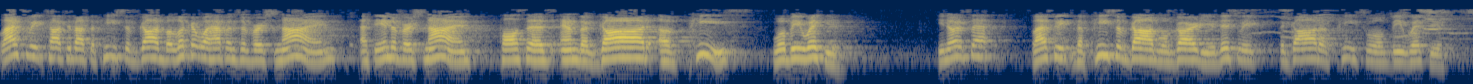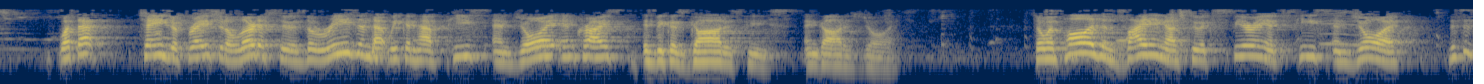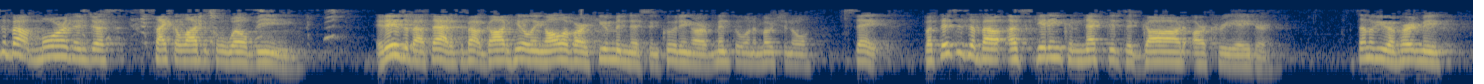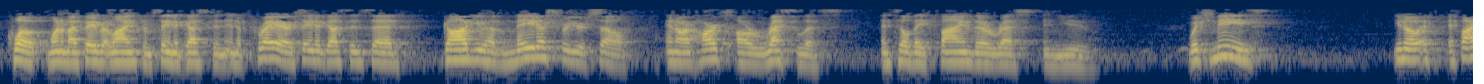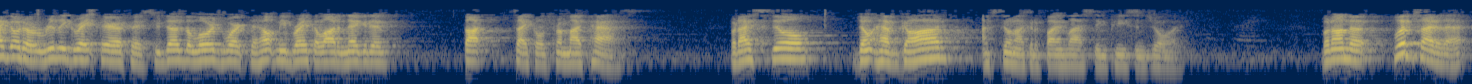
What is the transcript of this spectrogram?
Last week talked about the peace of God, but look at what happens in verse 9. At the end of verse 9, Paul says, and the God of peace will be with you. You notice that? Last week, the peace of God will guard you. This week, the God of peace will be with you. What that change of phrase should alert us to is the reason that we can have peace and joy in Christ is because God is peace and God is joy. So when Paul is inviting us to experience peace and joy, this is about more than just psychological well-being. It is about that. It's about God healing all of our humanness, including our mental and emotional state. But this is about us getting connected to God, our Creator. Some of you have heard me quote one of my favorite lines from St. Augustine. In a prayer, St. Augustine said, God, you have made us for yourself, and our hearts are restless until they find their rest in you. Which means, you know, if, if I go to a really great therapist who does the Lord's work to help me break a lot of negative thought cycles from my past, but I still don't have God, I'm still not going to find lasting peace and joy. But on the flip side of that,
